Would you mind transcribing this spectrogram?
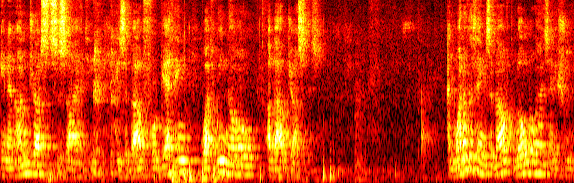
in an unjust society is about forgetting what we know about justice. And one of the things about globalization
